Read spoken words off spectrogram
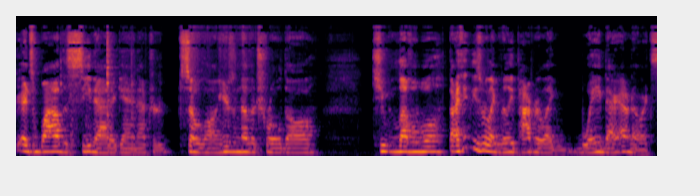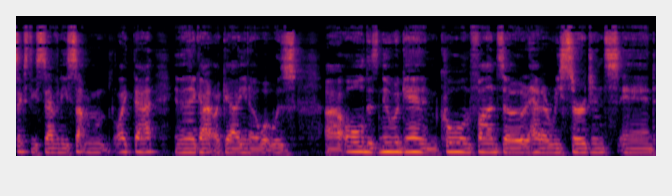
it's wild to see that again after so long. Here's another troll doll cute lovable. But I think these were like really popular like way back, I don't know, like 60s, 70s, something like that. And then they got like, a, you know, what was uh, old is new again and cool and fun. So it had a resurgence and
